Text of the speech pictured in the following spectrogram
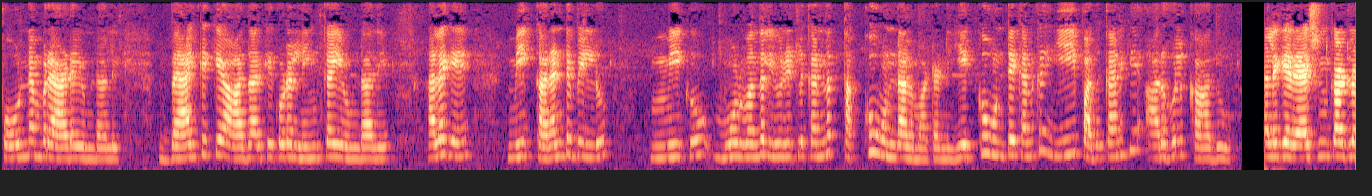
ఫోన్ నెంబర్ యాడ్ అయి ఉండాలి. బ్యాంక్కి ఆధార్కి కూడా లింక్ అయి ఉండాలి. అలాగే మీ కరెంటు బిల్లు మీకు మూడు వందల యూనిట్ల కన్నా తక్కువ ఉండాలన్నమాట అండి. ఎక్కువ ఉంటే కనుక ఈ పథకానికి అర్హులు కాదు. అలాగే రేషన్ కార్డులో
